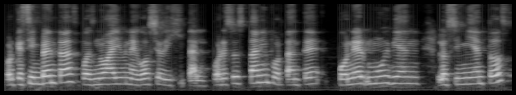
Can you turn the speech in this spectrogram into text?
porque sin ventas, pues no hay un negocio digital. Por eso es tan importante poner muy bien los cimientos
